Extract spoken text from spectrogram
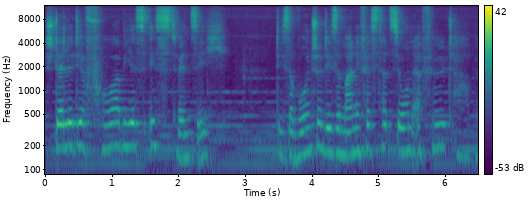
stelle dir vor, wie es ist, wenn sich dieser Wunsch und diese Manifestation erfüllt haben.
